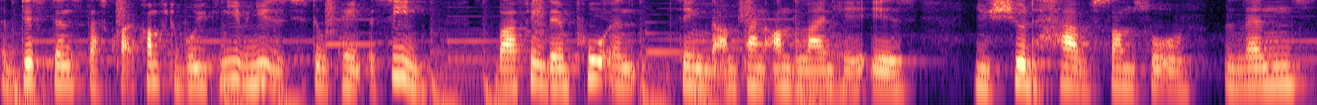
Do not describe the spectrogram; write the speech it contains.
a distance that's quite comfortable, you can even use it to still paint a scene. But I think the important thing that I'm trying to underline here is you should have some sort of lens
